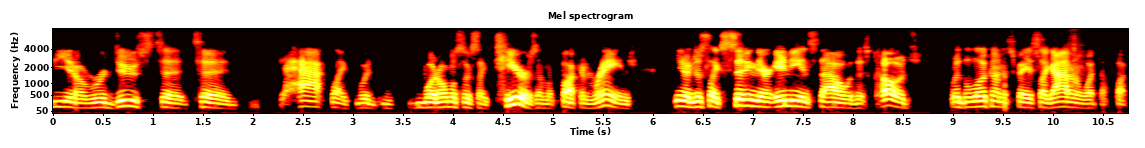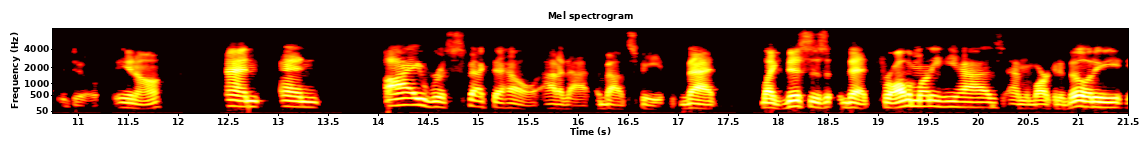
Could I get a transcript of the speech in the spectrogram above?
you know, reduced to to half like what what almost looks like tears on the fucking range. You know, just like sitting there Indian style with his coach with the look on his face like I don't know what the fuck to do, you know? And and I respect the hell out of that about Spieth that like this is that for all the money he has and the marketability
